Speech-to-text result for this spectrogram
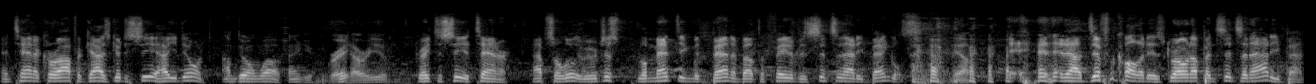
and Tanner Karafa. Guys, good to see you. How you doing? I'm doing well, thank you. Great. How are you? Great to see you, Tanner. Absolutely. We were just lamenting with Ben about the fate of his Cincinnati Bengals Yeah. and, and how difficult it is growing up in Cincinnati, Ben.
